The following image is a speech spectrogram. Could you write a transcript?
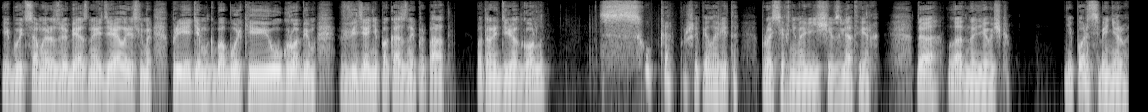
И будет самое разлюбезное дело, если мы приедем к бабульке и угробим, введя непоказанный препарат. Вот она дерет горло. «Сука!» — прошипела Рита, бросив ненавидящий взгляд вверх. «Да, ладно, девочка, не порть себе нервы.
